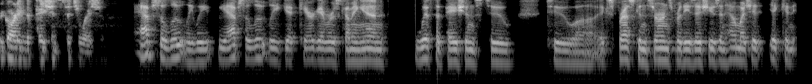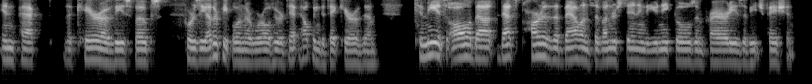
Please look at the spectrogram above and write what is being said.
regarding the patient's situation? Absolutely. We, we absolutely get caregivers coming in with the patients to to uh, express concerns for these issues and how much it, it can impact the care of these folks towards the other people in their world who are t- helping to take care of them. To me, it's all about that's part of the balance of understanding the unique goals and priorities of each patient.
